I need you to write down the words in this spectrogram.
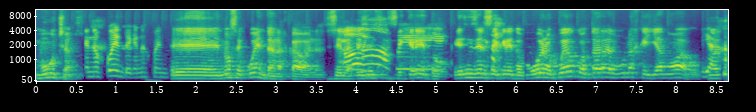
Muchas. Que nos cuente, que nos cuente. Eh, no se cuentan las cábalas, ese, oh, ese es el secreto. Ese es el secreto. Bueno, puedo contar algunas que ya no hago. Ya.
